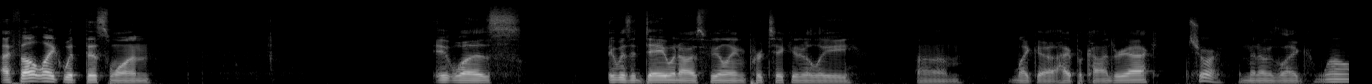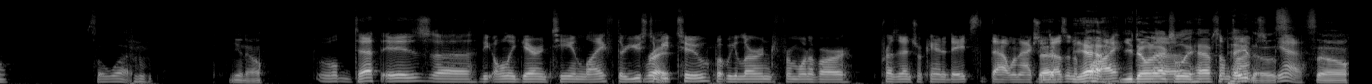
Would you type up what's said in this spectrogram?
I felt like with this one it was it was a day when I was feeling particularly um like a hypochondriac Sure. and then I was like, well, so what? you know. Well, death is uh, the only guarantee in life. There used to be two, but we learned from one of our presidential candidates that that one actually That- doesn't yeah, apply. you don't uh, actually have to pay those. Yeah. So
